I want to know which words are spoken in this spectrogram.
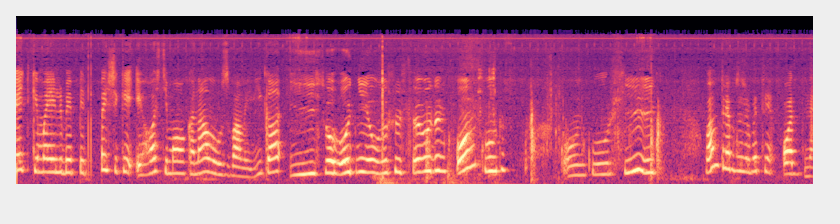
Приветики, мої любі підписчики і гості мого каналу. З вами Віка. І сьогодні я оголошу ще один конкурс. Конкурсик. Вам треба зробити одне.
